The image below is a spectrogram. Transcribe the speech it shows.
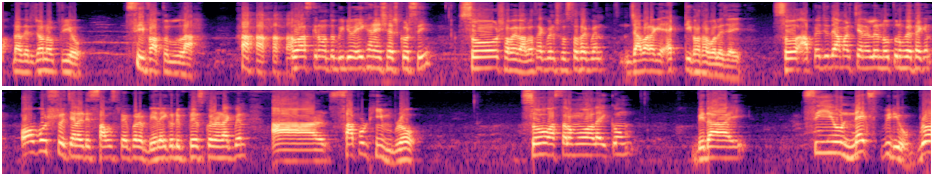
আপনাদের জনপ্রিয় সিফাতুল্লাহ। তো আজকের মতো ভিডিও এইখানেই শেষ করছি। সো, সবাই ভালো থাকবেন, সুস্থ থাকবেন। যাবার আগে একটি কথা বলে যাই। সো, আপনি যদি আমার চ্যানেলে নতুন হয়ে থাকেন, অবশ্যই চ্যানেলটি সাবস্ক্রাইব করে বেল আইকনটি প্রেস করে রাখবেন। আর সাপোর্ট হিম, ব্রো। সো, আসসালামু আলাইকুম। বিদায়। See you next video bro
